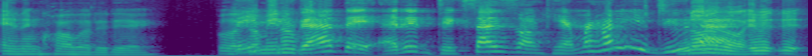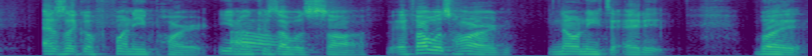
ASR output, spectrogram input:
and then call it a day. But like, they I mean, do I'm- that. They edit dick sizes on camera. How do you do no, that? no, no. It, it as like a funny part, you know, because Oh. I was soft. If I was hard, no need to edit. But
